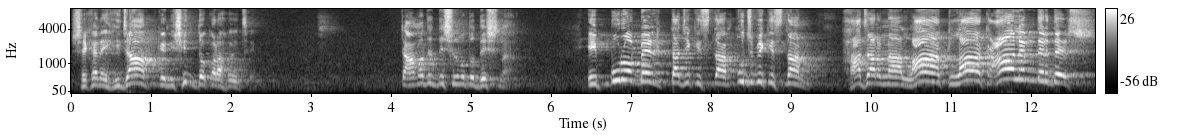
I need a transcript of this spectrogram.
সেখানে হিজাবকে নিষিদ্ধ করা হয়েছে। এটা আমাদের দেশের মতো দেশ না। এই পুরো বেল্ট তাজিকিস্তান, উজবেকিস্তান, হাজার না লাখ লাখ আলেমদের দেশ,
